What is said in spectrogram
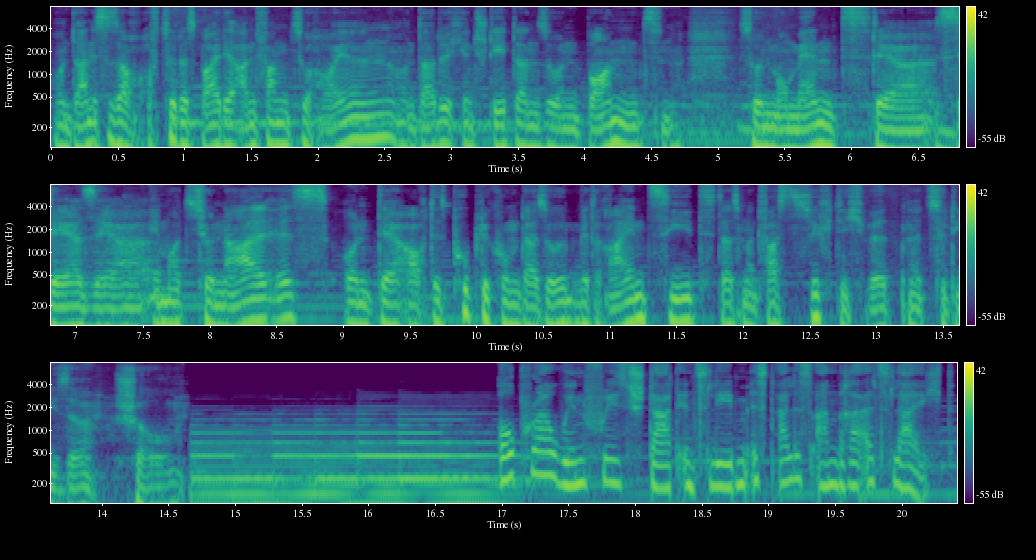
Und dann ist es auch oft so, dass beide anfangen zu heulen und dadurch entsteht dann so ein Bond, ne? so ein Moment, der sehr, sehr emotional ist und der auch das Publikum da so mit reinzieht, dass man fast süchtig wird ne, zu dieser Show. Oprah Winfreys Start ins Leben ist alles andere als leicht.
